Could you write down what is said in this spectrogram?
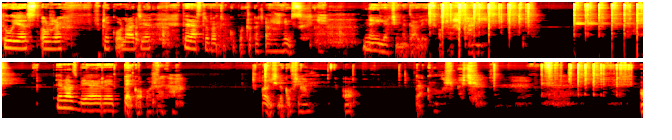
Tu jest orzech w czekoladzie. Teraz trzeba tylko poczekać, aż wyschnie. No i lecimy dalej z orzeszkami. Teraz biorę tego orzecha. Oj, źle go wziąłem. O, tak musi być. O,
